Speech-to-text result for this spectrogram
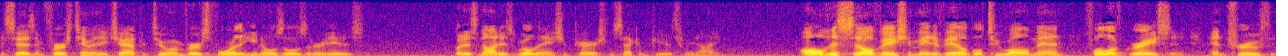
It says in 1 Timothy chapter 2 and verse 4 that he knows those that are his. But it's not his will that any should perish from 2 Peter 3 9. All this salvation made available to all men, full of grace and, and truth.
